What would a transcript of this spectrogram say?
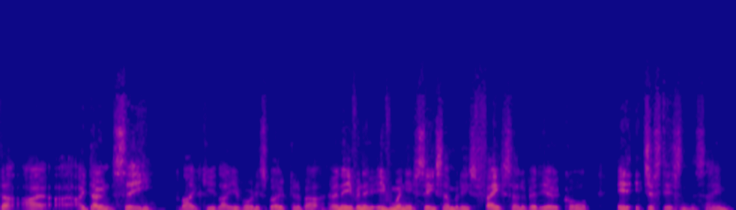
that I I don't see like you like you've already spoken about, and even if, even when you see somebody's face on a video call, it, it just isn't the same.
